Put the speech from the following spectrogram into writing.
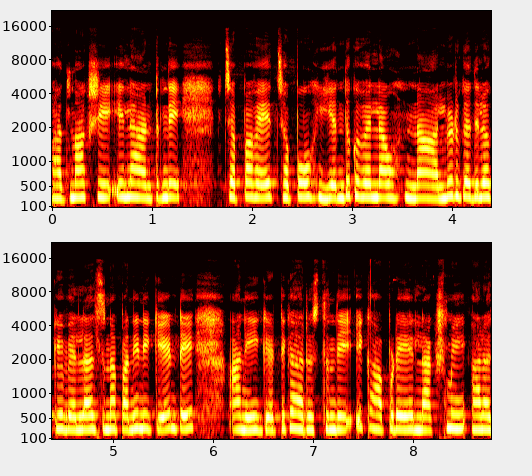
పద్మాక్షి ఇలా అంటుంది. చెప్పవే చెప్పు ఎందుకు వెళ్ళావు? నా అల్లుడి గదిలోకి వెళ్ళాల్సిన పని నీకేంటి? అని గట్టిగా అరుస్తుంది. ఇక అప్పుడే లక్ష్మి అలా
